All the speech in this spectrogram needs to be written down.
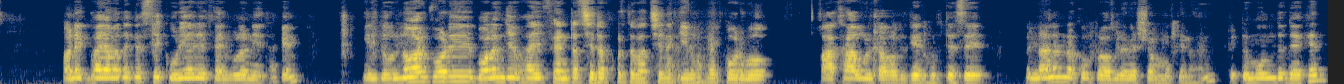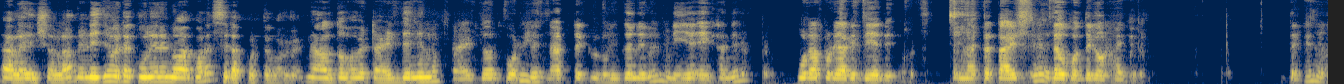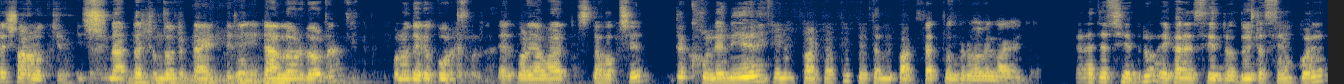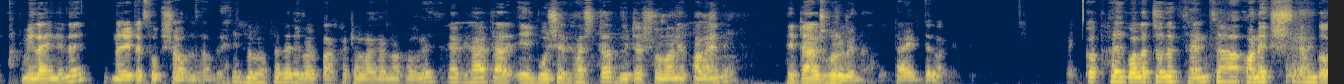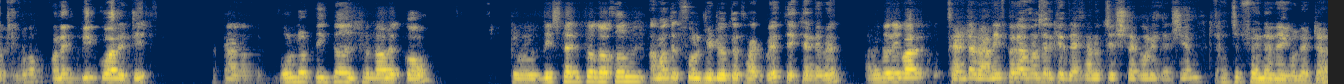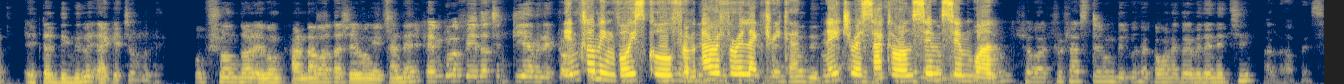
অনেক ভাই আমাদের কাছ কুরিয়ারে ফ্যানগুলো নিয়ে থাকেন। কিন্তু নেওয়ার পরে বলেন যে, ভাই ফ্যানটা সেট আপ করতে পারছি না, কীভাবে করব? পাখা উল্টা পাল্টা ঘুরতেছে। নানান রকম প্রবলেমের সম্মুখীন হন। একটু মন দিয়ে দেখেন তাহলে ইনশাল্লাহ আপনি নিজেও এটা কুরিয়ারে নেওয়ার পরে সেট আপ করতে পারবেন। আলতো ভাবে টাইট দিয়ে নিলাম। টাইট দেওয়ার পরে নাটটা একটু লুজ দিয়ে নেবেন নিয়ে এখানে পুরাপুরি আগে দিয়ে দেবেন এই নাটটা টাইট দিয়ে এটা উপর থেকে উঠাই দেবেন দেখেন এটা সর্বোচ্চ। নাটটা সুন্দর করে টাইট দিলে এটা আর লড়বেও না কোনো দিকে পড়বে না। এরপরে আমার কাজটা হচ্ছে এটা খুলে নিয়ে পাটটাকে প্রথমে পাটটা সুন্দরভাবে লাগাই দাও এখানে যে ছিদ্র এখানে ছিদ্র। দুইটা সেম করে মিলাই নিলে আপনার এটা খুব সহজ হবে। এগুলো আপনাদের এবার পাখাটা লাগানো হবে। এটা ঘাট আর এই বসের ঘাসটা দুইটা সমানে ফালাইলে এটা আর ঘুরবে না টাইট দিয়ে লাগাই এক কথায় বলা চলে ফ্যানটা অনেক সুন্দর এবং অনেক বিগ কোয়ালিটি মূল্যর দিক দিয়ে অনেক কম। তো বিস্তারিত যখন আমাদের ফুল ভিডিওতে থাকবে দেখে নেবেন। আমি যদি এবার ফ্যানটা রানিং করে আপনাদেরকে দেখানোর চেষ্টা করি দেখেন। হচ্ছে ফ্যানের রেগুলেটর এটার দিক দিলে একে চলবে খুব সুন্দর এবং ঠান্ডা বাতাস এবং এখানে ফ্যানগুলো পেয়ে যাচ্ছেন TM electronics incoming voice call from Arifa ইলেকট্রিকা Nature Asaka on SIM SIM 1. সবার সুস্বাস্থ্য এবং দীর্ঘায়ু কামনা করে বিদায় নিচ্ছি। আল্লাহ হাফেজ।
